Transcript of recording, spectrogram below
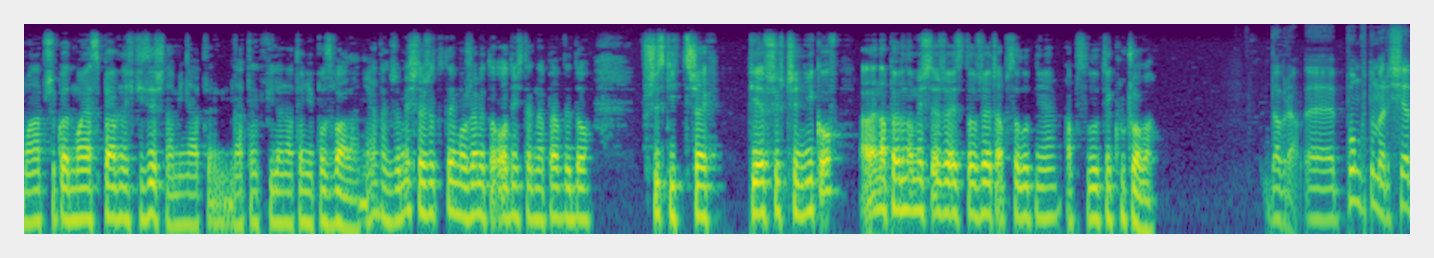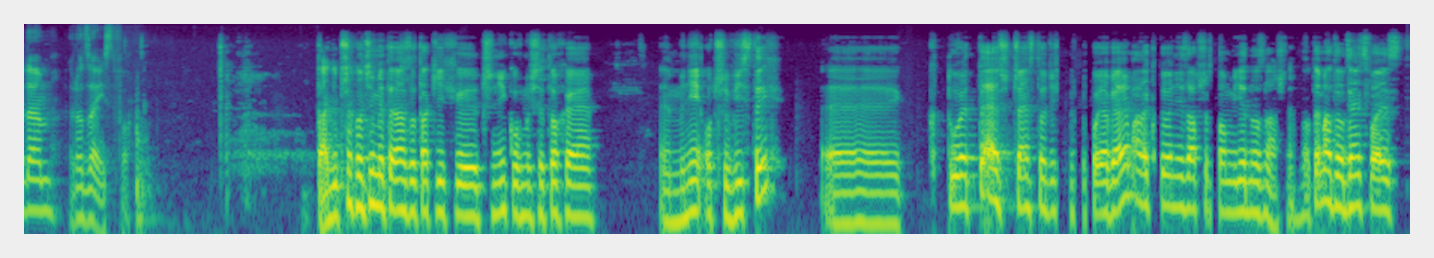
bo na przykład moja sprawność fizyczna mi na, tym, na tę chwilę na to nie pozwala, nie? Także myślę, że tutaj możemy to odnieść tak naprawdę do wszystkich trzech pierwszych czynników, ale na pewno myślę, że jest to rzecz absolutnie, absolutnie kluczowa. Dobra, e, punkt numer 7, rodzeństwo. Tak, i przechodzimy teraz do takich e, czynników, myślę, trochę e, mniej oczywistych, które też często gdzieś się pojawiają, ale które nie zawsze są jednoznaczne. No, temat rodzeństwa jest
